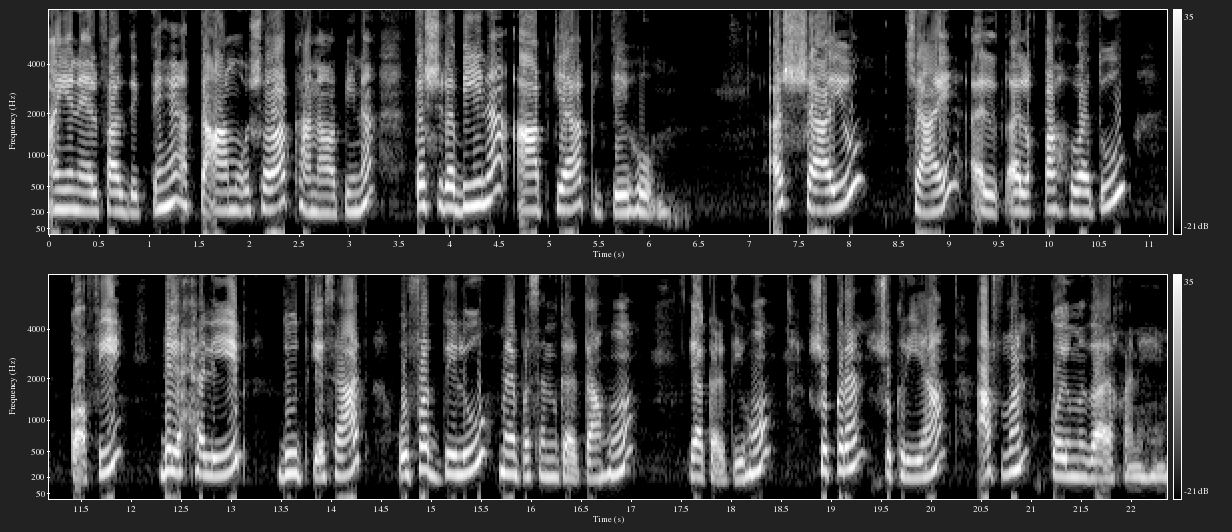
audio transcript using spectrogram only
آئیے نئے الفاظ دیکھتے ہیں۔ الطعام و شراب، کھانا اور پینا۔ تشربینا آپ کیا پیتے ہو؟ الشایو چائے القهوة کافی بالحلیب دودھ کے ساتھ، افضلو میں پسند کرتا ہوں۔ یا کرتی ہوں۔ شکرن شکریہ۔ عفون کوئی مذائقہ نہیں۔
